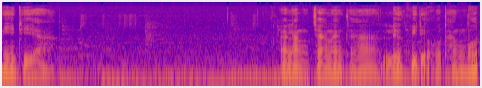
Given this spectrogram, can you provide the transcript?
มีเดียและหลังจากนั้นก็เลือกวิดีโอทั้งหมด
